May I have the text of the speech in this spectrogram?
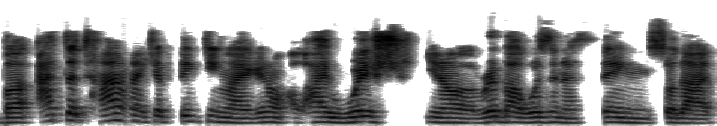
but at the time i kept thinking like you know oh, i wish you know riba wasn't a thing so that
